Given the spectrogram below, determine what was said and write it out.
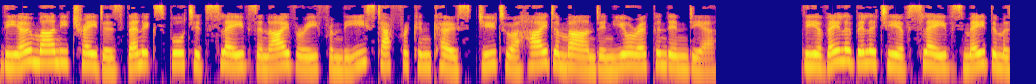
The Omani traders then exported slaves and ivory from the East African coast due to a high demand in Europe and India. The availability of slaves made them a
